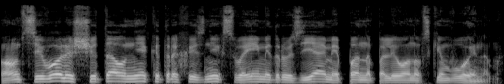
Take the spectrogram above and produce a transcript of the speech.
Он всего лишь считал некоторых из них своими друзьями по наполеоновским войнам,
